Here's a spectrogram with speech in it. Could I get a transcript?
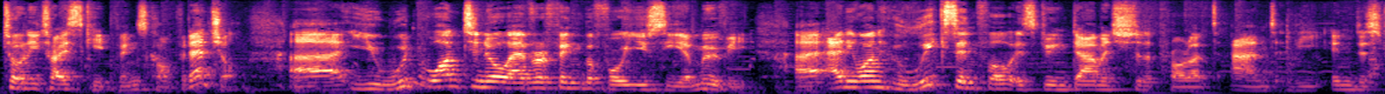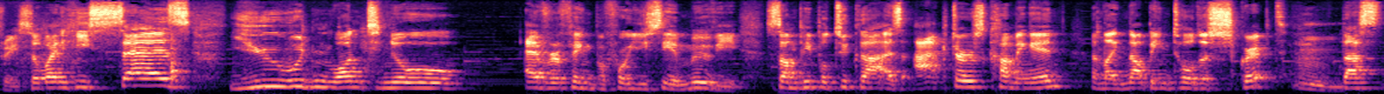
Tony tries to keep things confidential. Uh, you wouldn't want to know everything before you see a movie. Uh, anyone who leaks info is doing damage to the product and the industry. So when he says you wouldn't want to know everything before you see a movie. Some people took that as actors coming in and like not being told a script. That's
